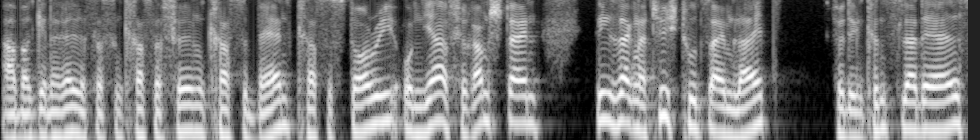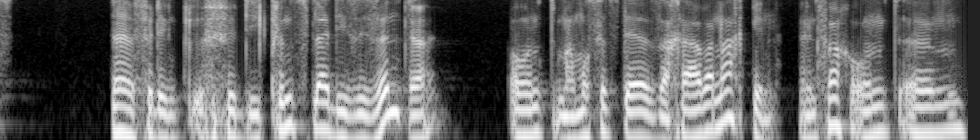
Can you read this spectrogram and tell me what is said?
Aber generell ist das ein krasser Film, krasse Band, krasse Story. Und ja, für Rammstein, wie gesagt, natürlich tut es einem leid, für den Künstler, der er ist, äh, für, den, für die Künstler, die sie sind. Ja. Und man muss jetzt der Sache aber nachgehen. Einfach. Und ähm,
